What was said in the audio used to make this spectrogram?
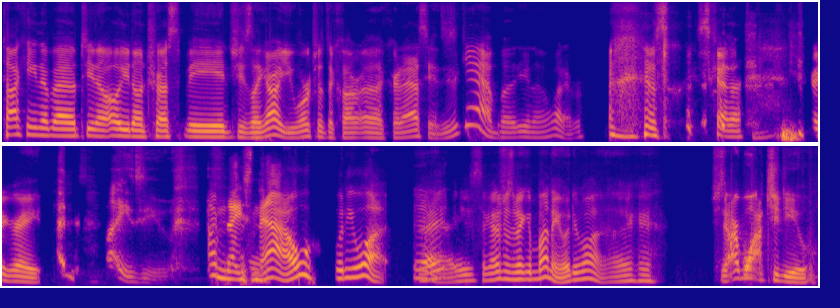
talking about you know oh you don't trust me and she's like oh you worked with the Car- uh, Cardassians he's like yeah but you know whatever it's, it's kind of pretty great I despise you. I'm nice now. What do you want? yeah he's like I was just making money what do you want okay. she's like I'm watching you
